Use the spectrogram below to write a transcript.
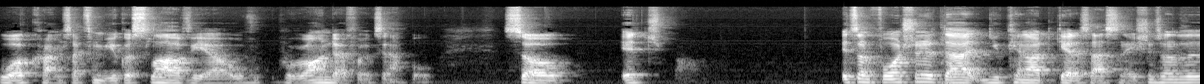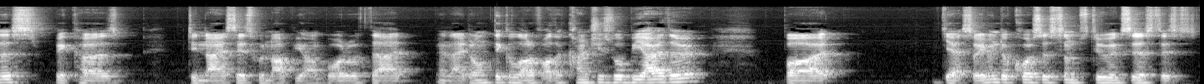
war crimes, like from Yugoslavia or Rwanda, for example. So it it's unfortunate that you cannot get assassinations under this because the United States would not be on board with that, and I don't think a lot of other countries will be either. But yeah, so even though core systems do exist, it's,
